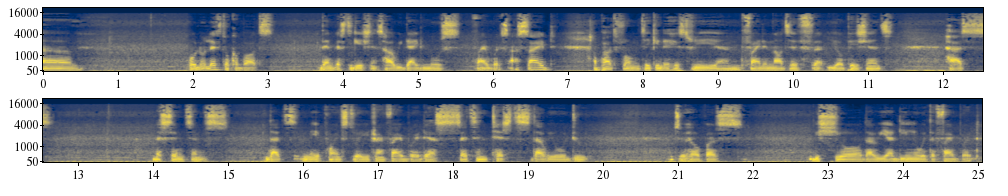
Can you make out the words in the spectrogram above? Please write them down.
Um, oh no, let's talk about the investigations, how we diagnose fibroids. Aside, apart from taking the history and finding out if uh, your patient has the symptoms that may point to a uterine fibroid, there are certain tests that we will do to help us be sure that we are dealing with a fibroid.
